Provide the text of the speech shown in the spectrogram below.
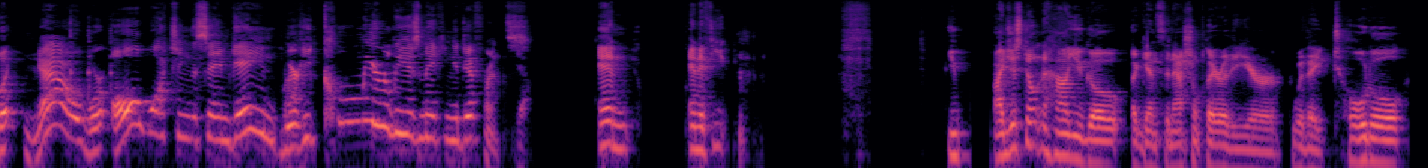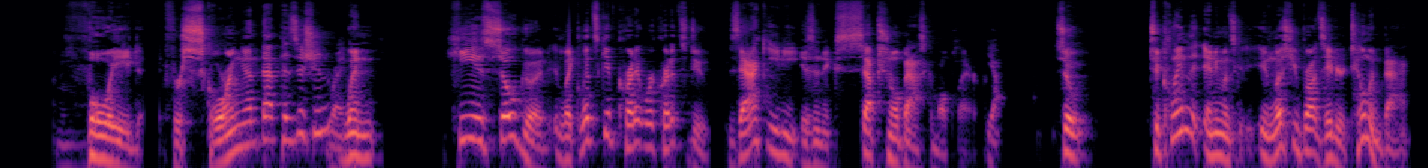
But now we're all watching the same game where he clearly is making a difference. Yeah. And and if you you I just don't know how you go against the National Player of the Year with a total void for scoring at that position Right. when he is so good. Like, let's give credit where credit's due. Zach Edey is an exceptional basketball player. Yeah. So to claim that anyone's unless you brought Xavier Tillman back,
